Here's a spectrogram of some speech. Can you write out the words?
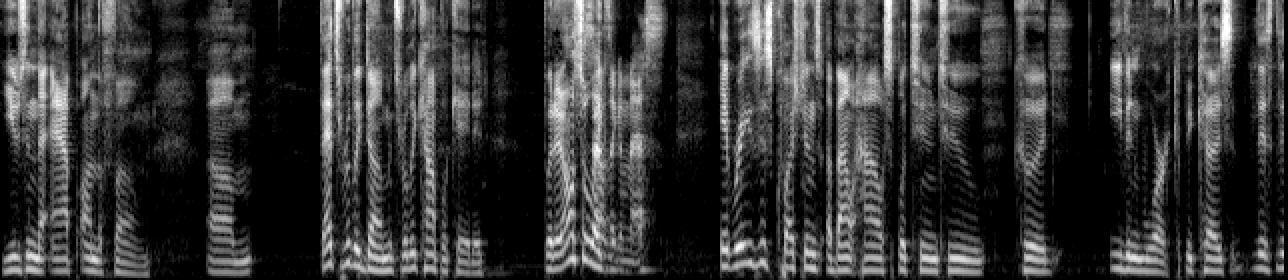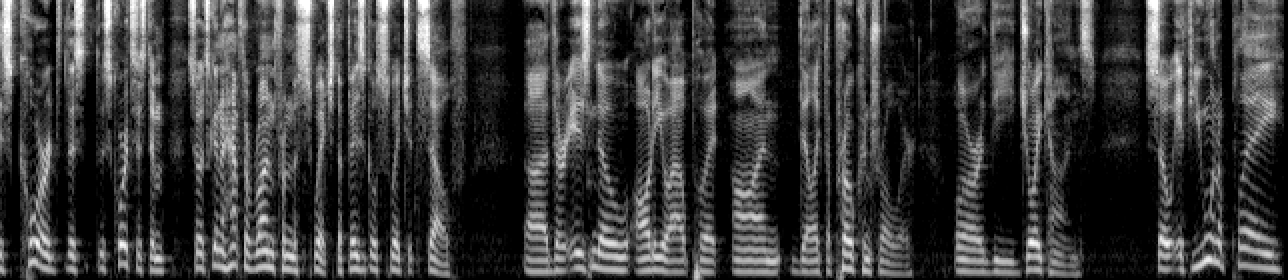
using the app on the phone. Um, that's really dumb. It's really complicated. But it also Sounds like like a mess. it raises questions about how Splatoon 2 could even work because this this cord this this cord system so it's going to have to run from the switch the physical switch itself. Uh, there is no audio output on the like the pro controller or the joy cons so if you want to play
